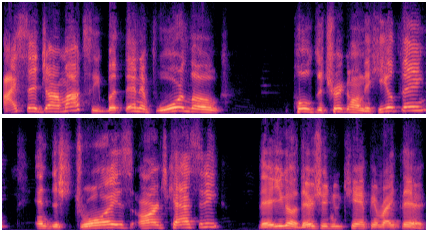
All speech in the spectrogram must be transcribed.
I said Jon Moxley, but then if Wardlow pulls the trigger on the heel thing and destroys Orange Cassidy, there you go. There's your new champion right there.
